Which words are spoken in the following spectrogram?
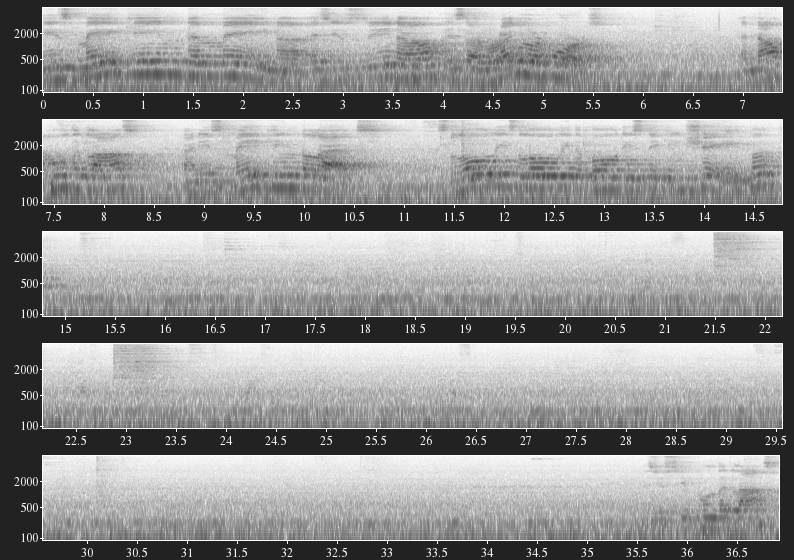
is making the mane. Uh, as you see now, is a regular horse. And now pull the glass and is making the legs. Slowly, slowly the body is taking shape. You pull the glass.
